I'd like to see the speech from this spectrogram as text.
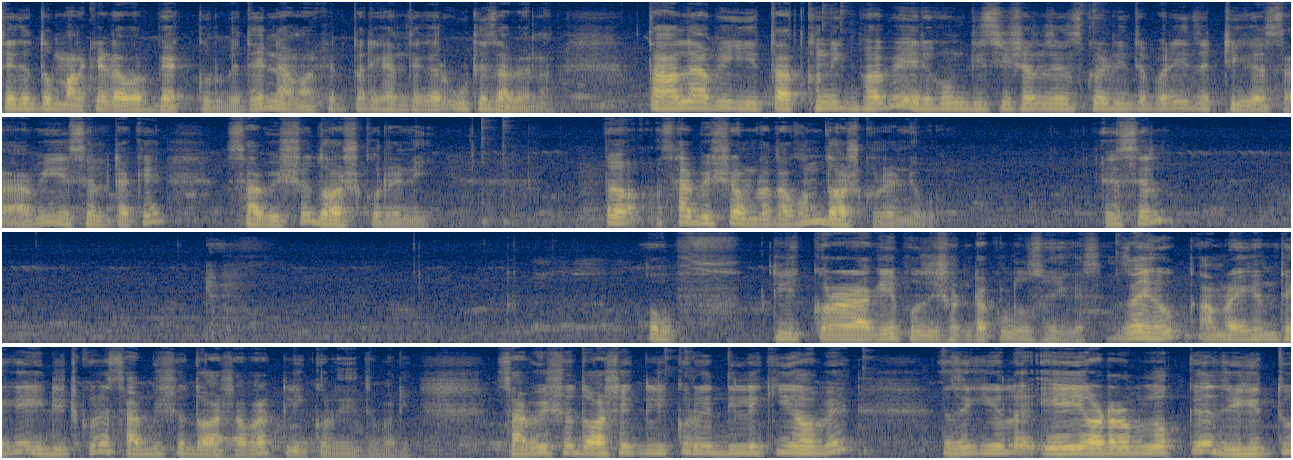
থেকে তো মার্কেট আবার ব্যাক করবে, তাই না? মার্কেট তো এখান থেকে আর উঠে যাবে না। তাহলে আমি তাৎক্ষণিকভাবে এরকম ডিসিশন চেঞ্জ করে নিতে পারি যে ঠিক আছে, আমি এসএলটাকে ছাব্বিশশো দশ করে নিই। তো ছাব্বিশশো আমরা তখন দশ করে নেব। এসএল ও ক্লিক করার আগেই পজিশনটা ক্লোজ হয়ে গেছে। যাই হোক, আমরা এখান থেকে এডিট করে ছাব্বিশশো দশ আবার ক্লিক করে দিতে পারি। ছাব্বিশশো দশে ক্লিক করে দিলে কি হবে? যে কী হলো? এই অর্ডার ব্লককে যেহেতু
